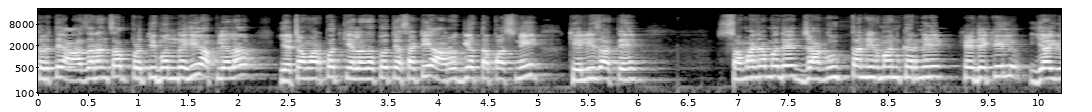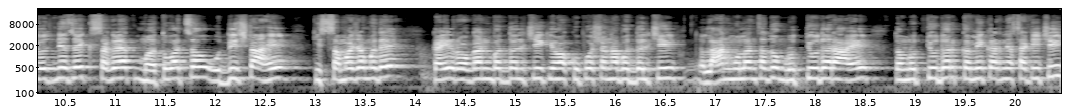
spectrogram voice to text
तर ते आजारांचा प्रतिबंधही आपल्याला याच्यामार्फत केला जातो. त्यासाठी आरोग्य तपासणी केली जाते. समाजामध्ये जागरूकता निर्माण करणे हे देखील या योजनेचं एक सगळ्यात महत्त्वाचं उद्दिष्ट आहे की समाजामध्ये काही रोगांबद्दलची किंवा कुपोषणाबद्दलची लहान मुलांचा जो मृत्यूदर आहे तो मृत्यूदर कमी करण्यासाठीची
